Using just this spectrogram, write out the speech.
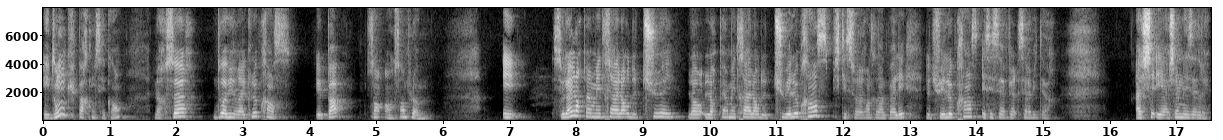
Et donc, par conséquent, leur sœur doit vivre avec le prince et pas sans un simple homme. Et cela leur permettrait alors de tuer, leur, leur permettrait alors de tuer le prince, puisqu'il serait rentré dans le palais, de tuer le prince et ses serviteurs. Et Hachem les aiderait.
